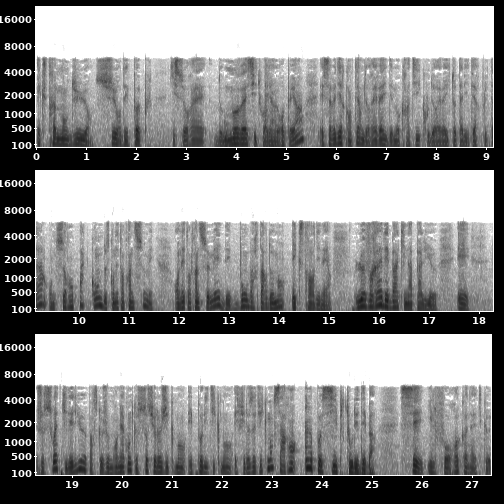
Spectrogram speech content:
extrêmement durs sur des peuples qui seraient de mauvais citoyens européens, et ça veut dire qu'en termes de réveil démocratique ou de réveil totalitaire plus tard, on ne se rend pas compte de ce qu'on est en train de semer. On est en train de semer des bombes à retardement extraordinaires. Le vrai débat qui n'a pas lieu, et je souhaite qu'il ait lieu parce que je me rends bien compte que sociologiquement et politiquement et philosophiquement, ça rend impossible tous les débats. C'est, il faut reconnaître que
